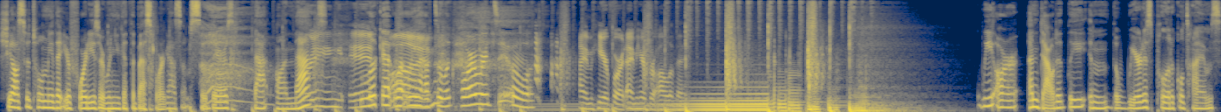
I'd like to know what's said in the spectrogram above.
She also told me that your 40s are when you get the best orgasms. So there's that on that. Look at what we have to look forward to. I am here for it. I'm here for all of it. We are undoubtedly in the weirdest political times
